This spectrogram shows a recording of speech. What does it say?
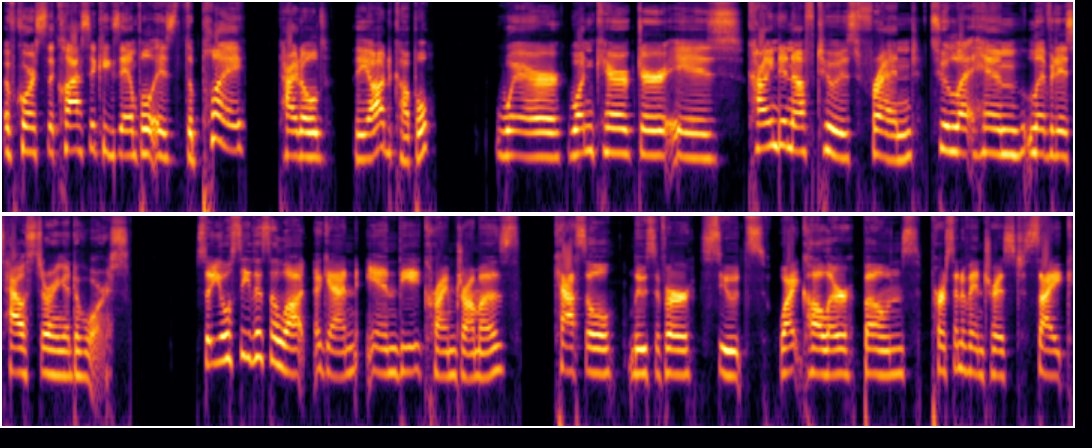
Of course, the classic example is the play titled The Odd Couple, where one character is kind enough to his friend to let him live at his house during a divorce. So you'll see this a lot again in the crime dramas Castle, Lucifer, Suits, White Collar, Bones, Person of Interest, Psych,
